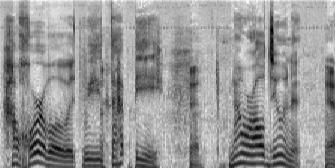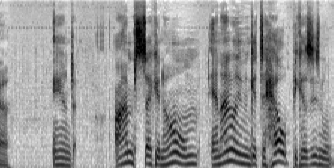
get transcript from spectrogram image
how horrible would we that be? Yeah. Now we're all doing it Yeah. and I'm stuck at home and I don't even get to help because he doesn't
